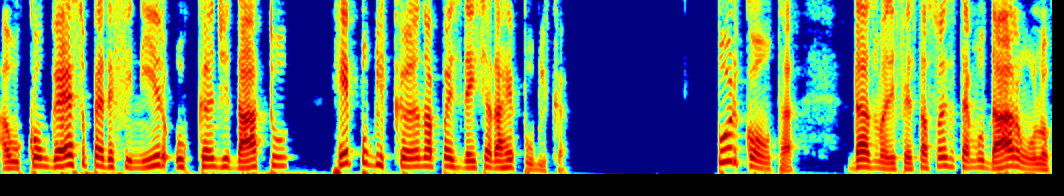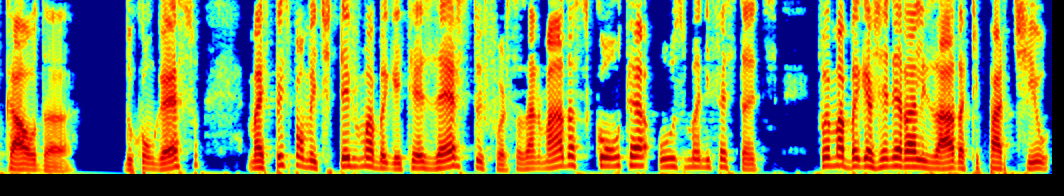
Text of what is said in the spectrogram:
o Congresso para definir o candidato republicano à presidência da República. Por conta das manifestações, até mudaram o local da, do Congresso, mas principalmente teve uma briga entre exército e forças armadas contra os manifestantes. Foi uma briga generalizada que partiu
